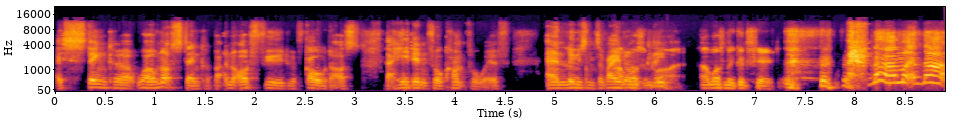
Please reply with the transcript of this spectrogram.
a stinker, well, not stinker, but an odd feud with Goldust that he didn't feel comfortable with, and losing to That Vader. on wasn't right. That wasn't a good feud. no, I'm not, no,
